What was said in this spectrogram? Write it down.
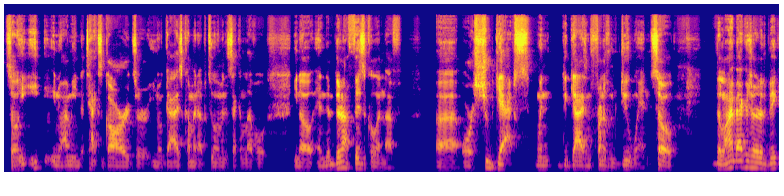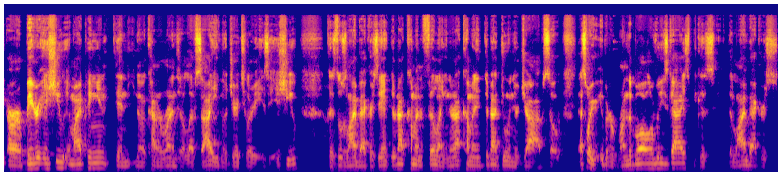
So he, he, you know, I mean, attacks guards or you know, guys coming up to him in the second level, you know, and they're, they're not physical enough uh, or shoot gaps when the guys in front of him do win. So the linebackers are the big are a bigger issue in my opinion than you know kind of running to the left side, even though Jerry Tillery is an issue because those linebackers they're not coming and filling, they're not coming, they're not doing their job. So that's why you're able to run the ball over these guys because the linebackers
